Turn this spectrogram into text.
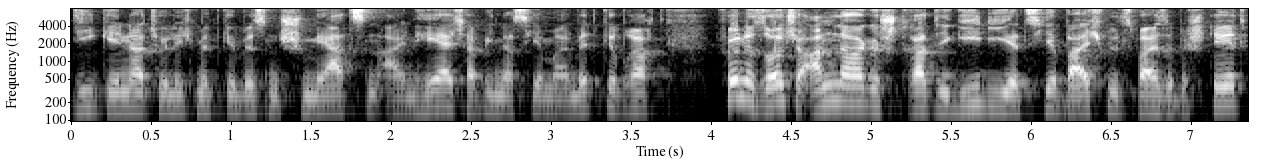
die gehen natürlich mit gewissen Schmerzen einher. Ich habe Ihnen das hier mal mitgebracht. Für eine solche Anlagestrategie, die jetzt hier beispielsweise besteht,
